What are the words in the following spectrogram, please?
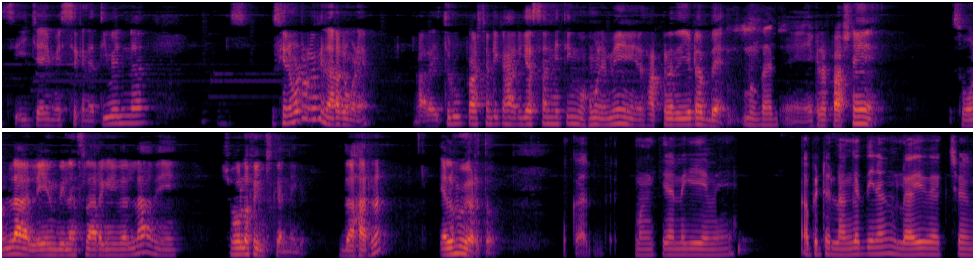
සීජයි මෙස්ස එක නැතිවෙන්න සිනමට නරකමන අර ඉතුරු ප්‍රශ්නටි හරිගස්සන්න ඉතින් හොම මේ හකරදයට බෑ. එකට ප්‍රශ්නය සෝන්ලා ලේම් විලන්ස් ලාරග වෙල්ලා මේ ශෝල ෆිල්ම්ස් කරන එක. දහරණ එල්ම වර්තෝ මං කියන්නගේ මේ අපිට ළඟ දිනම් ලයි වැක්ෂන්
